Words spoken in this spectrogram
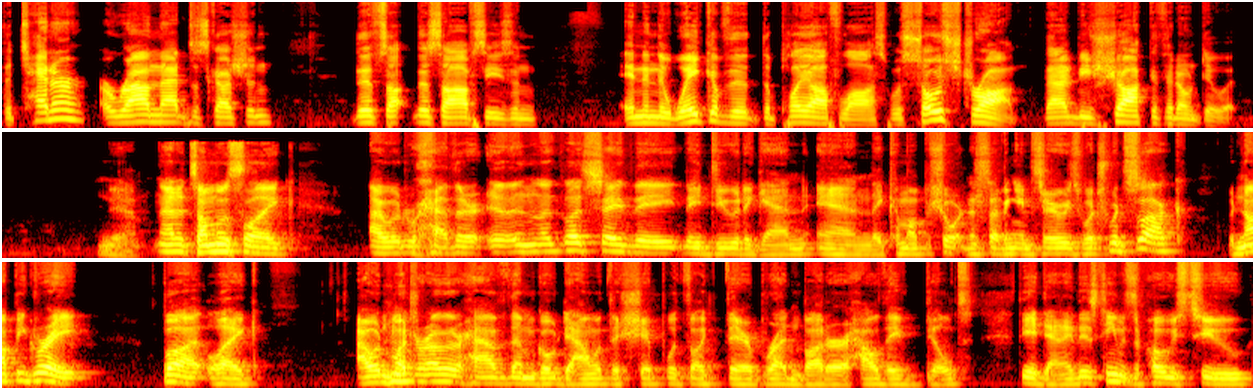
The tenor around that discussion this this offseason and in the wake of the, the playoff loss was so strong that I'd be shocked if they don't do it. Yeah. And it's almost like I would rather and let's say they they do it again and they come up short in a seven game series, which would suck, would not be great, but like I would much rather have them go down with the ship with like their bread and butter, how they've built the identity of this team, as opposed to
